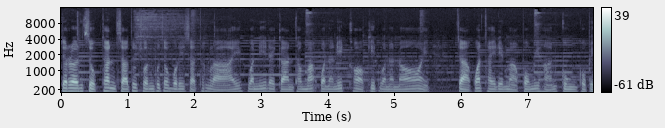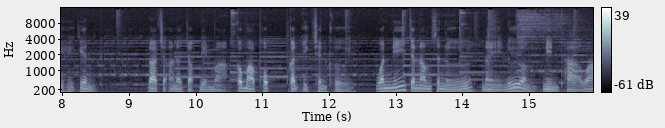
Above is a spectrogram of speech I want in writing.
เจริญสุขท่านสาธุชนพุทธบริษัททั้งหลาย วันนี้รายการธรรมะวันนิดข้อคิดวันน้อย จากวัดไทยเดนมาร์กพรมวิหารกรุงโคเปนเฮเกนราชอาณาจักรเดนมาร์กก็มาพบกันอีกเช่นเคย วันนี้จะนำเสนอในเรื่องนินทาว่า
